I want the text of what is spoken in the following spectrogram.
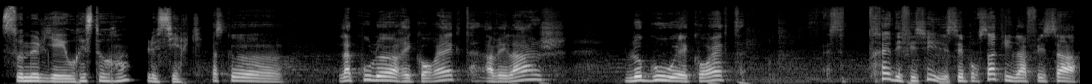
sommelier au restaurant Le Cirque. Parce que la couleur est correcte avec l'âge, le goût est correct. C'est très difficile et c'est pour ça qu'il a fait ça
